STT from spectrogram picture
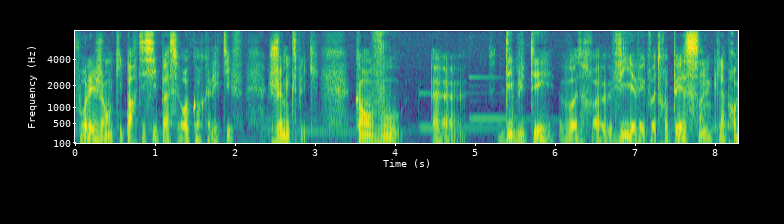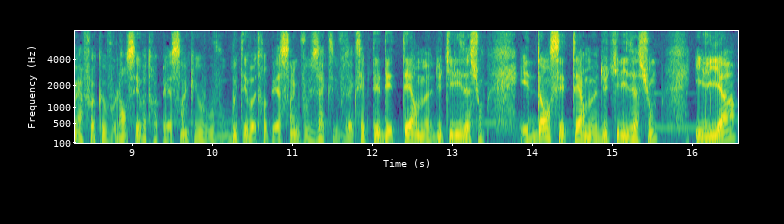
pour les gens qui participent à ce recours collectif. Je m'explique. Quand vous débutez votre vie avec votre PS5, la première fois que vous lancez votre PS5 et que vous, bootez votre PS5, vous, acceptez des termes d'utilisation. Et dans ces termes d'utilisation, il y a,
